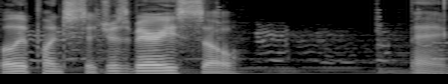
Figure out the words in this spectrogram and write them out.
Bullet Punch Sitrus Berries. So, bang.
